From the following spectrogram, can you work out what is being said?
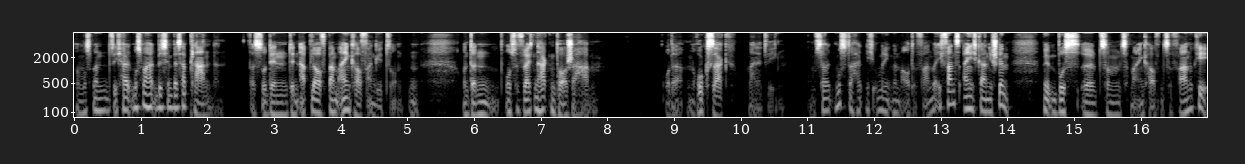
So muss man sich halt, muss man halt ein bisschen besser planen dann, was so den, den Ablauf beim Einkauf angeht. So. Und, und dann musst du vielleicht einen Hacken Porsche haben. Oder einen Rucksack, meinetwegen. Musst halt, musste halt nicht unbedingt mit dem Auto fahren, weil ich fand es eigentlich gar nicht schlimm, mit dem Bus äh, zum, zum Einkaufen zu fahren. Okay,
